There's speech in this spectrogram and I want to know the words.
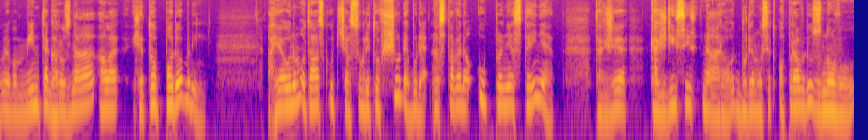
nebo méně tak hrozná, ale je to podobný. A je jenom otázku času, kdy to všude bude nastaveno úplně stejně. Takže každý si národ bude muset opravdu znovu,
